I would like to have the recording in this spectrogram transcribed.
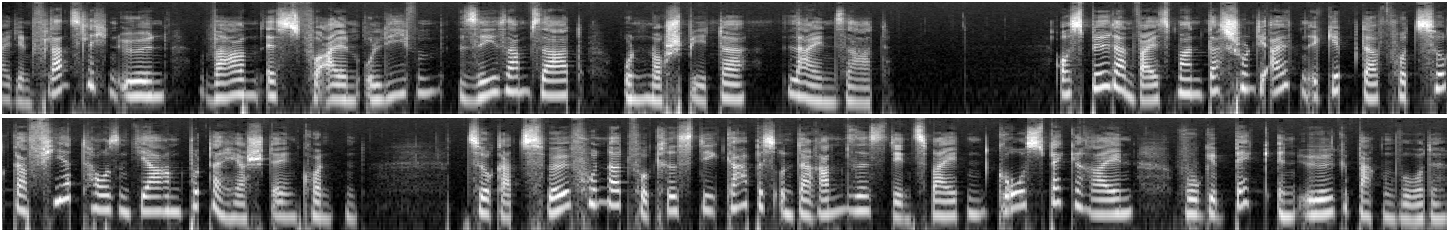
Bei den pflanzlichen Ölen waren es vor allem Oliven, Sesamsaat und noch später Leinsaat. Aus Bildern weiß man, dass schon die alten Ägypter vor circa 4000 Jahren Butter herstellen konnten. Circa 1200 vor Christi gab es unter Ramses II. Großbäckereien, wo Gebäck in Öl gebacken wurde.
